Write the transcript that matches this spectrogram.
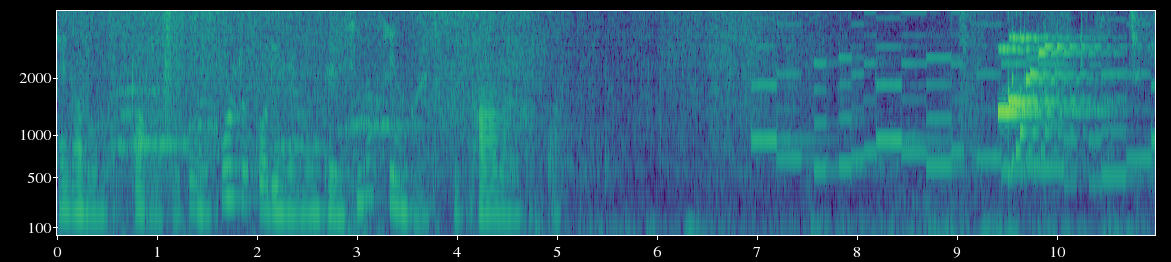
배가 너무 고파가지고 호르륵거리면 되게 신경 쓰이는 거 알죠? 그래서 바나나를 갖고 중이에요.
